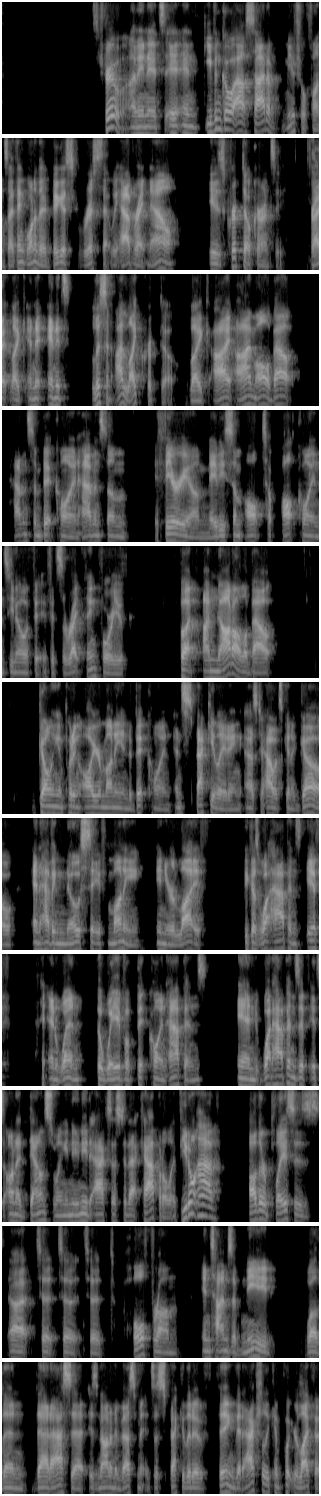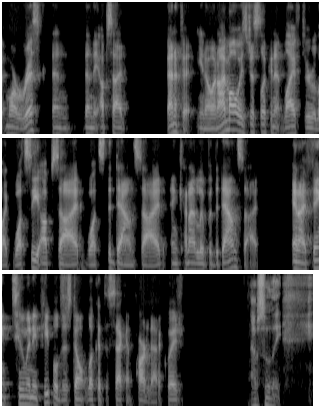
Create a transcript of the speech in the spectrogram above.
It's true. I mean it's it, and even go outside of mutual funds. I think one of the biggest risks that we have right now is cryptocurrency right? Like, and it, and it's listen, I like crypto. Like, I I'm all about having some Bitcoin, having some Ethereum, maybe some alt altcoins. You know, if if it's the right thing for you. But I'm not all about going and putting all your money into Bitcoin and speculating as to how it's going to go and having no safe money in your life. Because what happens if and when the wave of Bitcoin happens and what happens if it's on a downswing and you need access to that capital? If you don't have other places uh, to, to, to, to pull from in times of need, well, then that asset is not an investment. It's a speculative thing that actually can put your life at more risk than than the upside benefit, you know. And I'm always just looking at life through like, what's the upside, what's the downside, and can I live with the downside? And I think too many people just don't look at the second part of that equation. Absolutely.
